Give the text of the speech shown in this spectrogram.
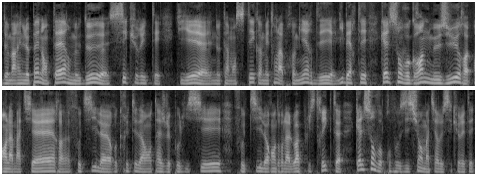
de Marine Le Pen en termes de euh, sécurité, qui est notamment cité comme étant la première des libertés. Quelles sont vos grandes mesures en la matière? Faut-il recruter davantage de policiers? Faut-il rendre la loi plus stricte? Quelles sont vos propositions en matière de sécurité?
